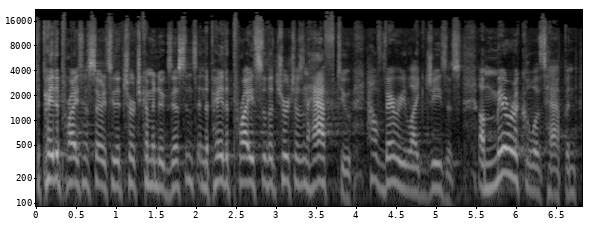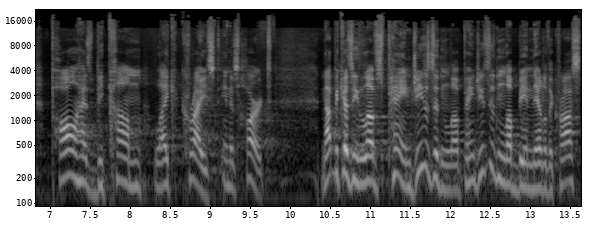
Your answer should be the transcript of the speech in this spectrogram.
To pay the price necessary to see the church come into existence and to pay the price so the church doesn't have to. How very like Jesus. A miracle has happened. Paul has become like Christ in his heart. Not because he loves pain. Jesus didn't love pain. Jesus didn't love being nailed to the cross.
